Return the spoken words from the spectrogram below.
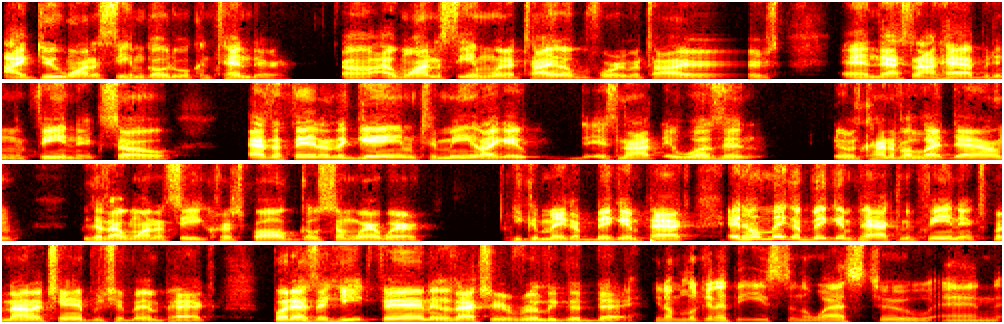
I do want to see him go to a contender. Uh, I want to see him win a title before he retires, and that's not happening in Phoenix. So as a fan of the game, to me, like it, it's not. It wasn't. It was kind of a letdown because I want to see Chris Paul go somewhere where he can make a big impact, and he'll make a big impact in Phoenix, but not a championship impact. But as a Heat fan, it was actually a really good day. You know, I'm looking at the East and the West too, and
